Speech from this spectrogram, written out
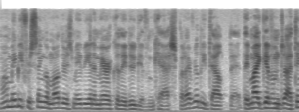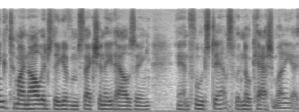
well, maybe for single mothers, maybe in America they do give them cash, but I really doubt that. They might give them, I think to my knowledge, they give them Section 8 housing and food stamps, but no cash money, I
